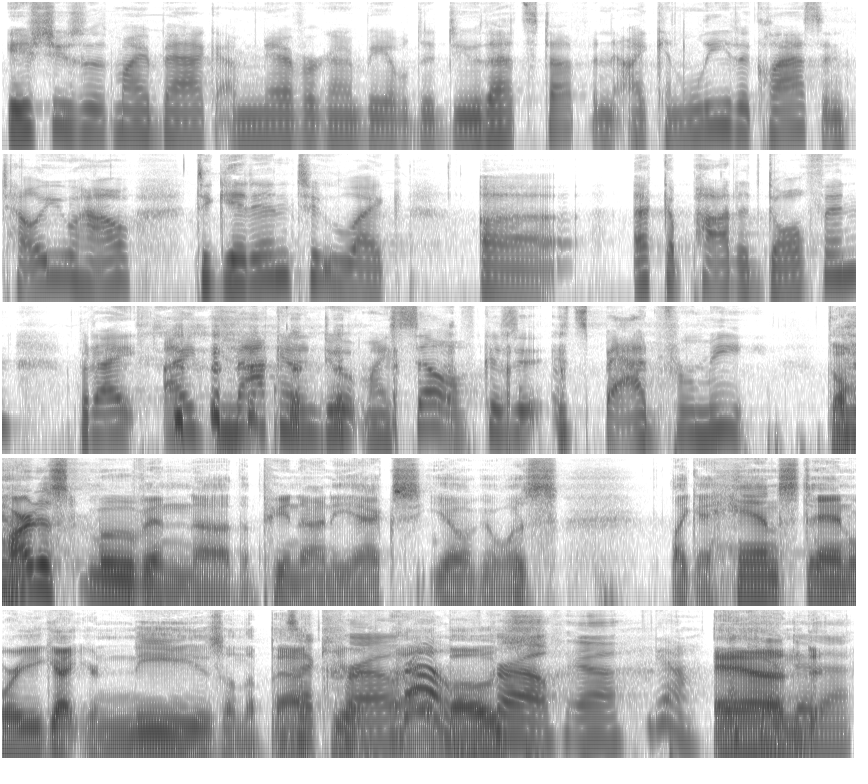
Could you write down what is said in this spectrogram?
issues with my back. I'm never going to be able to do that stuff. And I can lead a class and tell you how to get into like a eka pada dolphin, but I, I'm not going to do it myself because it, it's bad for me. The hardest move in uh, the P90X yoga was like a handstand where you got your knees on the Is back that of your crow? elbows. Crow, yeah. Yeah. can't And do that.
